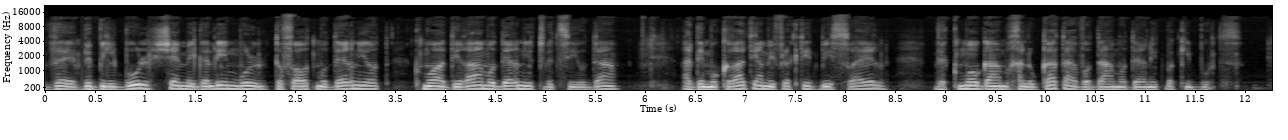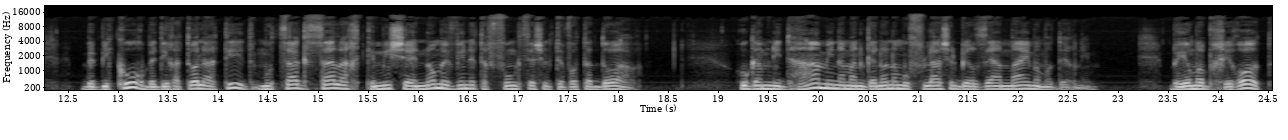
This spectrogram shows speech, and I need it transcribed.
ובבלבול שהם מגלים מול תופעות מודרניות, כמו הדירה המודרנית וציודה, הדמוקרטיה המפלגתית בישראל, וכמו גם חלוקת העבודה המודרנית בקיבוץ. בביקור בדירתו לעתיד מוצג סאלח כמי שאינו מבין את הפונקציה של תיבות הדואר. הוא גם נדהם מן המנגנון המופלא של ברזי המים המודרניים. ביום הבחירות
